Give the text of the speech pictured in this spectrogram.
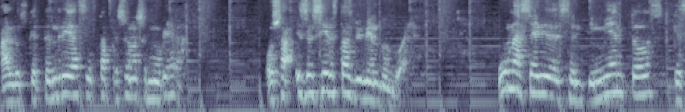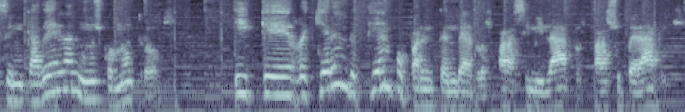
a los que tendrías si esta persona se muriera. O sea, es decir, estás viviendo un duelo. Una serie de sentimientos que se encadenan unos con otros y que requieren de tiempo para entenderlos, para asimilarlos, para superarlos.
